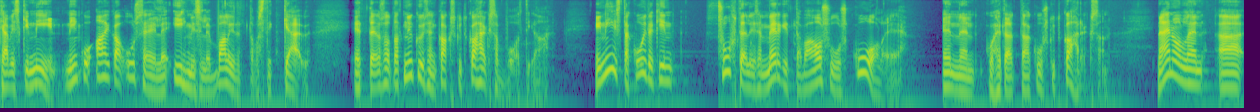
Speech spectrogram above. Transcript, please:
käviskin niin, niin kuin aika useille ihmisille valitettavasti käy, että jos otat nykyisen 28-vuotiaan, niin niistä kuitenkin suhteellisen merkittävä osuus kuolee ennen kuin he täyttää 68. Näin ollen ää,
